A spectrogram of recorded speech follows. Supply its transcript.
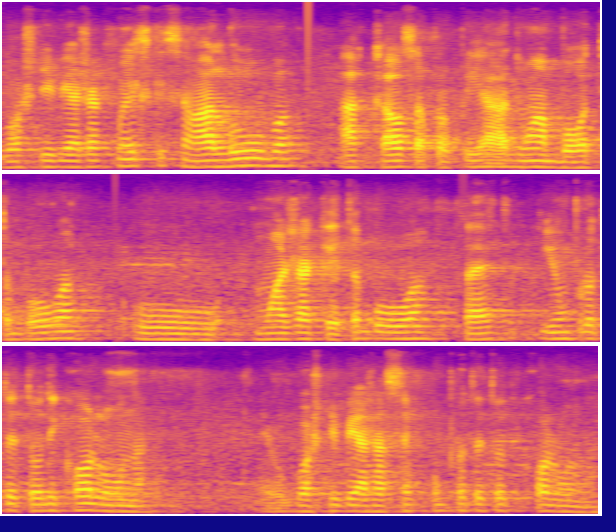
gosto de viajar com eles, que são a luva, a calça apropriada, uma bota boa, o, uma jaqueta boa, certo? E um protetor de coluna. Eu gosto de viajar sempre com protetor de coluna.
